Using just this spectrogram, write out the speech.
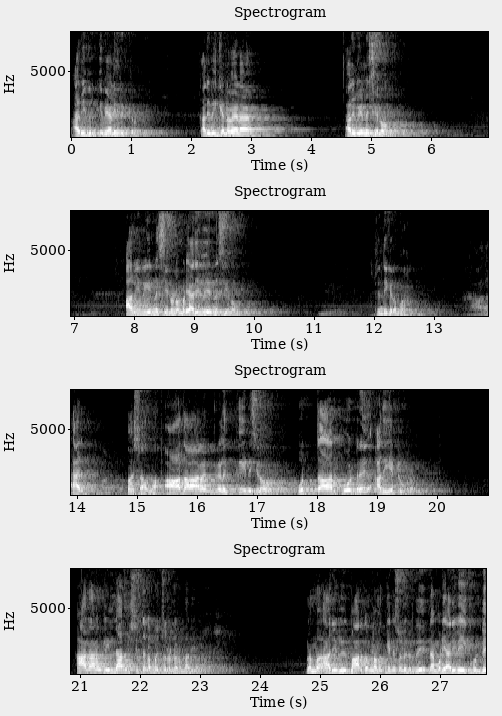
அறிவிற்கு வேலை இருக்கிறது. அறிவுக்கு என்ன வேலை? அறிவு என்ன செய்யணும்? அறிவு என்ன செய்யணும்? நம்முடைய அறிவு என்ன செய்யணும்? சிந்திக்கணுமா? அர்- மாஷா அல்லா ஆதாரங்களுக்கு என்ன செய்யணும்? ஒத்தார் போன்று அதை ஏற்றுக்கொள்ளணும். ஆதாரங்கள் இல்லாத விஷயத்தை நம்ம சொல்லணும் நம்ம அறிவு. நம்ம அறிவு மார்க்கம் நமக்கு என்ன சொல்லுகிறது? நம்முடைய அறிவை கொண்டு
